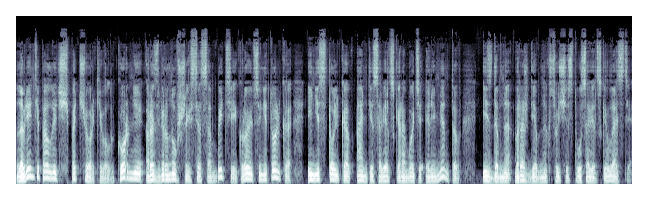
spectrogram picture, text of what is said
Лаврентий Павлович подчеркивал, корни развернувшихся событий кроются не только и не столько в антисоветской работе элементов, издавна враждебных существу советской власти,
